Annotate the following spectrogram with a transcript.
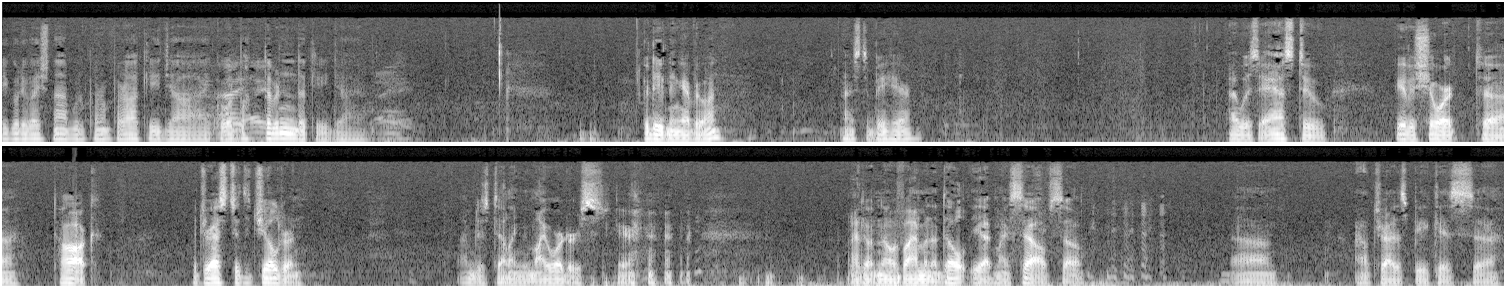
श्री गुरु वैष्णव गुरु परंपरा की जाय गौर भक्तवृंद की जाय Good evening, everyone. Nice to be here. I was asked to give a short uh, talk addressed to the children. I'm just telling you my orders here. I don't know if I'm an adult yet myself, so um, I'll try to speak as uh,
